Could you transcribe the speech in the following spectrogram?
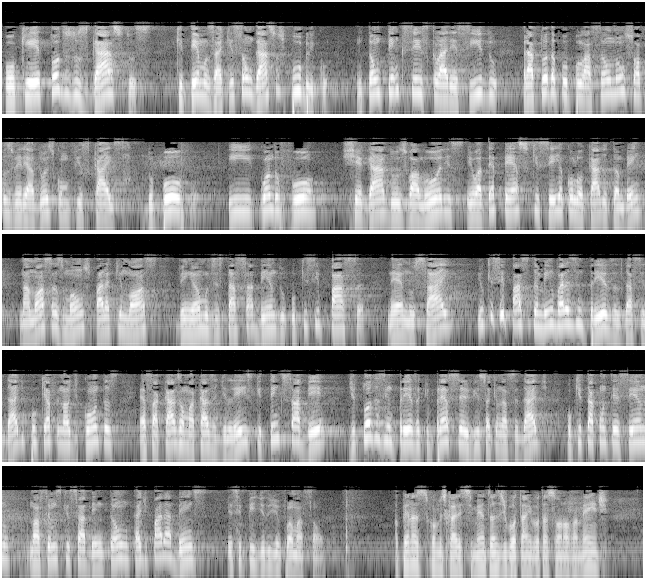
porque todos os gastos que temos aqui são gastos públicos. Então tem que ser esclarecido para toda a população, não só para os vereadores, como fiscais do povo. E quando for chegado os valores, eu até peço que seja colocado também nas nossas mãos para que nós venhamos estar sabendo o que se passa né, no SAI e o que se passa também em várias empresas da cidade, porque afinal de contas, essa casa é uma casa de leis que tem que saber de todas as empresas que prestam serviço aqui na cidade, o que está acontecendo, nós temos que saber. Então, está de parabéns esse pedido de informação. Apenas como esclarecimento, antes de botar em votação novamente,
